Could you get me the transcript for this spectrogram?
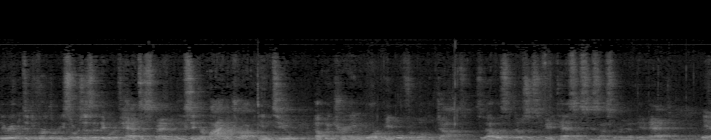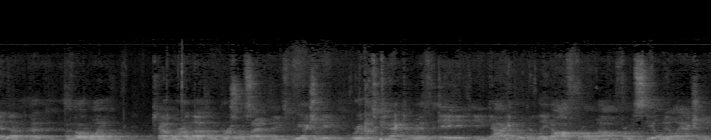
they were able to divert the resources that they would have had to spend leasing or buying a truck into helping train more people for local jobs. So that was, that was just a fantastic success story that they've had. And uh, another one, uh, more on the, on the personal side of things, we actually were able to connect with a, a guy who had been laid off from, uh, from a steel mill, actually.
